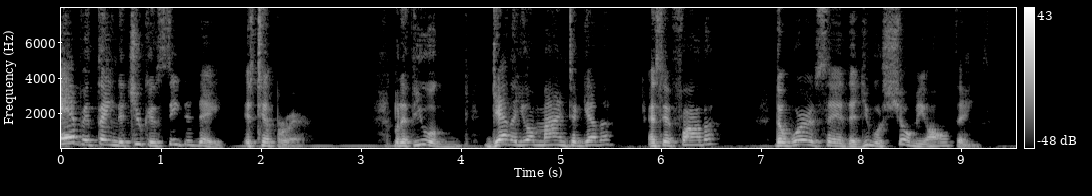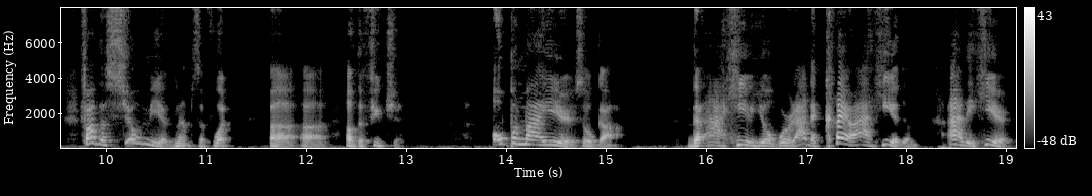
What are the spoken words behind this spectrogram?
Everything that you can see today is temporary. But if you will gather your mind together and say, Father, the word says that you will show me all things. Father, show me a glimpse of what uh, uh, of the future. Open my ears, oh God, that I hear your word. I declare I hear them. I hear,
